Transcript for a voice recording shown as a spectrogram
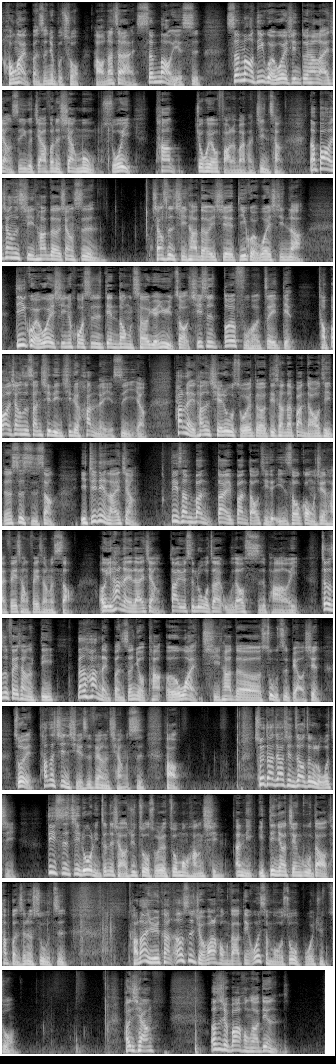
红海本身就不错。好，那再来深茂也是，深茂低轨卫星对它来讲是一个加分的项目，所以它就会有法人买盘进场。那包含像是其他的，像是。像是其他的一些低轨卫星啦，低轨卫星或是电动车、元宇宙，其实都有符合这一点。好，包含像是三七零七的汉磊也是一样，汉磊它是切入所谓的第三代半导体，但事实上以今年来讲，第三半代半导体的营收贡献还非常非常的少。而以汉磊来讲，大约是落在五到十趴而已，这个是非常的低。但是汉磊本身有它额外其他的数字表现。所以它在近期也是非常的强势。好，所以大家要先知道这个逻辑。第四季，如果你真的想要去做所谓的做梦行情，那你一定要兼顾到它本身的数字。好，那你去看二四九八的宏达电，为什么我说我不会去做？很强，二十九八宏达电，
